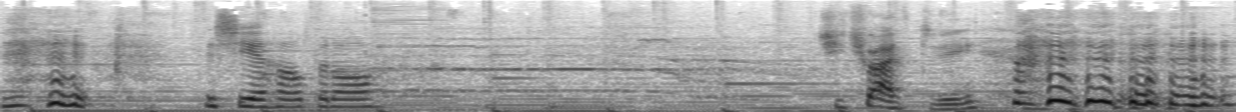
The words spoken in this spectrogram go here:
Yeah. Is she a help at all? She tries to be.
